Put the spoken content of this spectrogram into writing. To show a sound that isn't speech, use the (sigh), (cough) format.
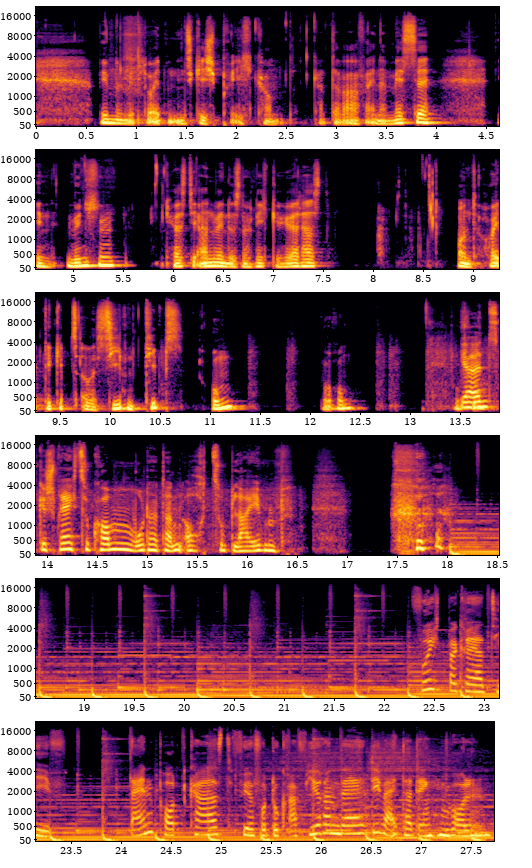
wie man mit Leuten ins Gespräch kommt. Katha war auf einer Messe in München. Hörst dir an, wenn du es noch nicht gehört hast. Und heute gibt es aber sieben Tipps, um Worum? Ja, ins Gespräch zu kommen oder dann auch zu bleiben. (laughs) Furchtbar kreativ. Dein Podcast für Fotografierende, die weiterdenken wollen.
